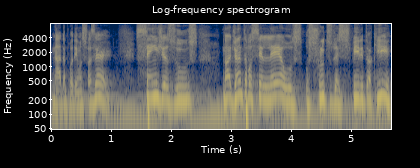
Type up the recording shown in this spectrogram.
nada podemos fazer. Sem Jesus, não adianta você ler os, os frutos do Espírito aqui.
